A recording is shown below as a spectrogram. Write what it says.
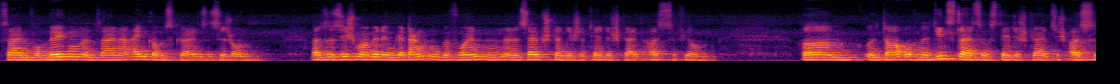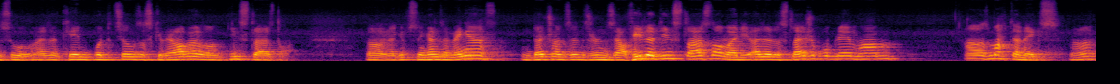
sein Vermögen und seine Einkommensquellen zu sichern. Also sich mal mit dem Gedanken befreunden, eine selbstständige Tätigkeit auszuführen. Ähm, und da auch eine Dienstleistungstätigkeit sich auszusuchen. Also kein produzierendes Gewerbe, sondern Dienstleister. Ja, da gibt es eine ganze Menge. In Deutschland sind es schon sehr viele Dienstleister, weil die alle das gleiche Problem haben. Aber das macht ja nichts. Ja.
